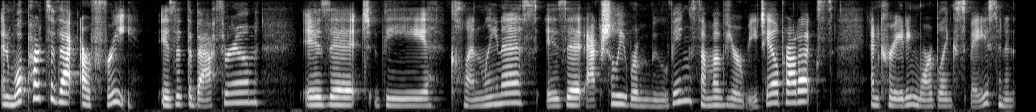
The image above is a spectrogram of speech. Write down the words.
And what parts of that are free? Is it the bathroom? Is it the cleanliness? Is it actually removing some of your retail products and creating more blank space in an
